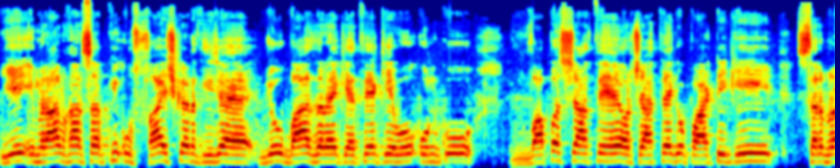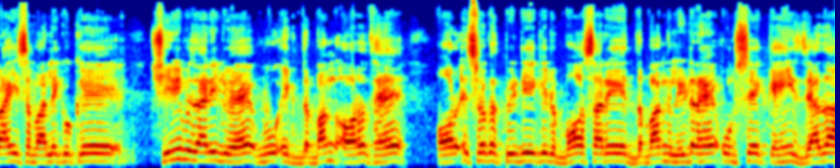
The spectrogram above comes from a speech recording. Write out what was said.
یہ عمران خان صاحب کی اس خواہش کا نتیجہ ہے جو بعض ذرائع کہتے ہیں کہ وہ ان کو واپس چاہتے ہیں اور چاہتے ہیں کہ وہ پارٹی کی سربراہی سنبھالے کیونکہ شیریں مزاری جو ہے وہ ایک دبنگ عورت ہے۔ اور اس وقت پی ٹی اے کے جو بہت سارے دبنگ لیڈر ہیں، ان سے کہیں زیادہ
